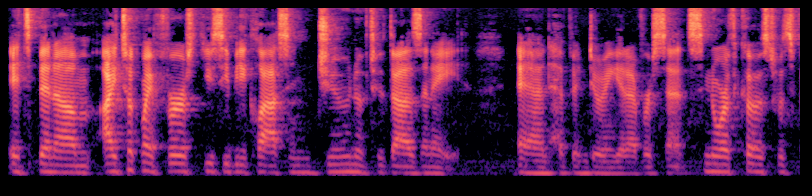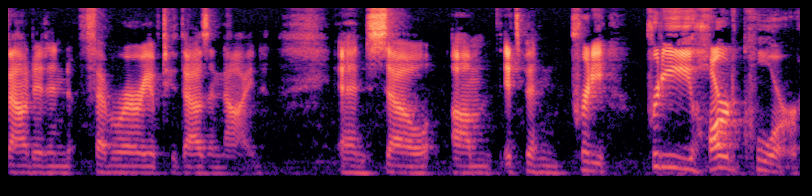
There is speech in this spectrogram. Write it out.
it's been. Um, I took my first UCB class in June of 2008, and have been doing it ever since. North Coast was founded in February of 2009 and so um, it's been pretty pretty hardcore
